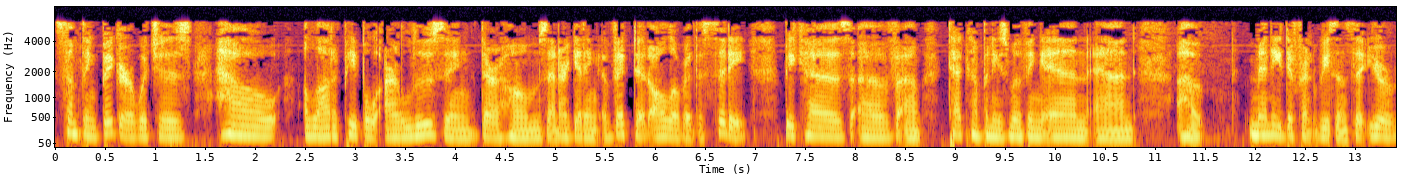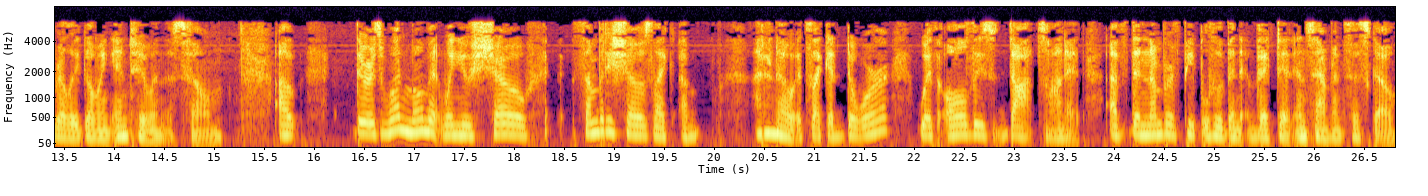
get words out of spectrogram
something bigger, which is how a lot of people are losing their homes and are getting evicted all over the city because of um, tech companies moving in and uh, many different reasons that you're really going into in this film. Uh, there is one moment when you show somebody shows like a I don't know, it's like a door with all these dots on it of the number of people who've been evicted in San Francisco.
